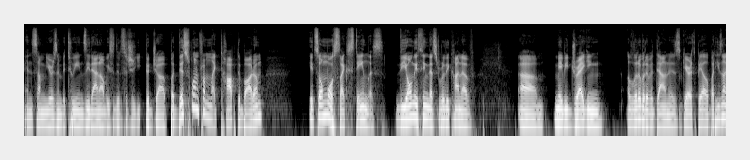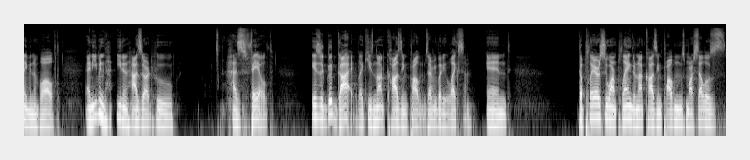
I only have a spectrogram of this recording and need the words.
and some years in between. Zidane obviously did such a good job, but this one from like top to bottom, it's almost like stainless. The only thing that's really kind of um, maybe dragging a little bit of it down is Gareth Bale, but he's not even involved. And even Eden Hazard, who has failed is a good guy. Like he's not causing problems. Everybody likes him. And the players who aren't playing, they're not causing problems. Marcelo's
